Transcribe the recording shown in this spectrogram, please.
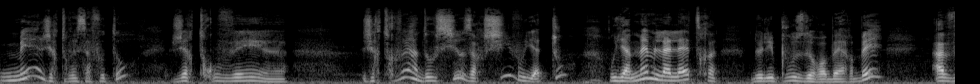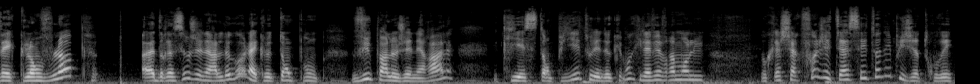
mais j'ai retrouvé sa photo. J'ai retrouvé, euh, j'ai retrouvé un dossier aux archives où il y a tout, où il y a même la lettre de l'épouse de Robert B avec l'enveloppe adressée au général de Gaulle, avec le tampon vu par le général qui estampillait tous les documents qu'il avait vraiment lus. Donc à chaque fois, j'étais assez étonnée. Puis j'ai retrouvé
